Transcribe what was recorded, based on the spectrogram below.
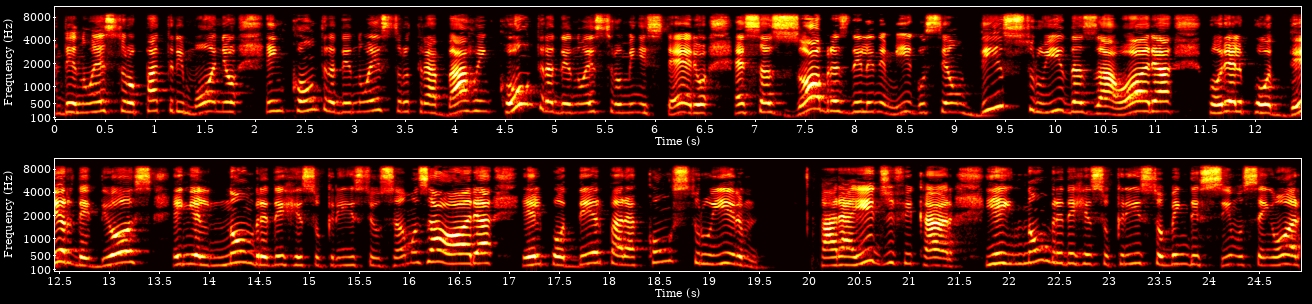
de nuestro patrimonio, en contra de nuestro trabalho, en contra de nuestro ministério. Essas obras del inimigo são destruídas agora por el poder de Deus, em el nombre de Jesucristo. Usamos agora el poder para construir para edificar. E em nome de Jesus Cristo, bendecimos, Senhor,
